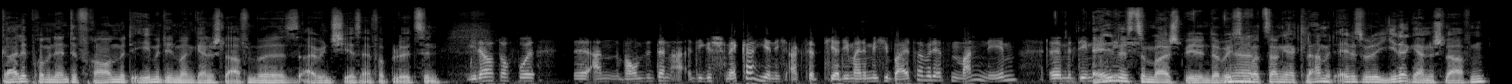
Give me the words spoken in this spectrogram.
geile, prominente Frauen mit E, mit denen man gerne schlafen würde. Das ist Irene Shear ist einfach Blödsinn. Jeder doch wohl äh, an... Warum sind denn die Geschmäcker hier nicht akzeptiert? Ich meine, Michi Balzer würde jetzt einen Mann nehmen, äh, mit dem... Elvis zum Beispiel, und da würde ich Ja. sofort sagen, ja klar, mit Elvis würde jeder gerne schlafen.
